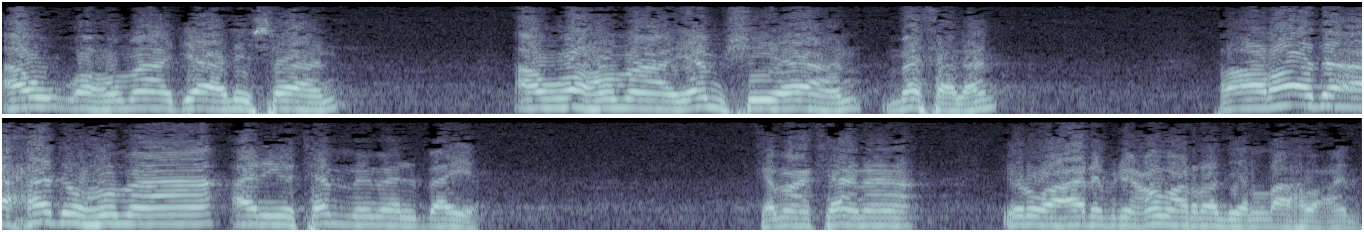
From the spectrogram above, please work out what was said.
أو وهما جالسان أو وهما يمشيان مثلا. فأراد أحدهما أن يتمم البيع كما كان يروى عن ابن عمر رضي الله عنه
